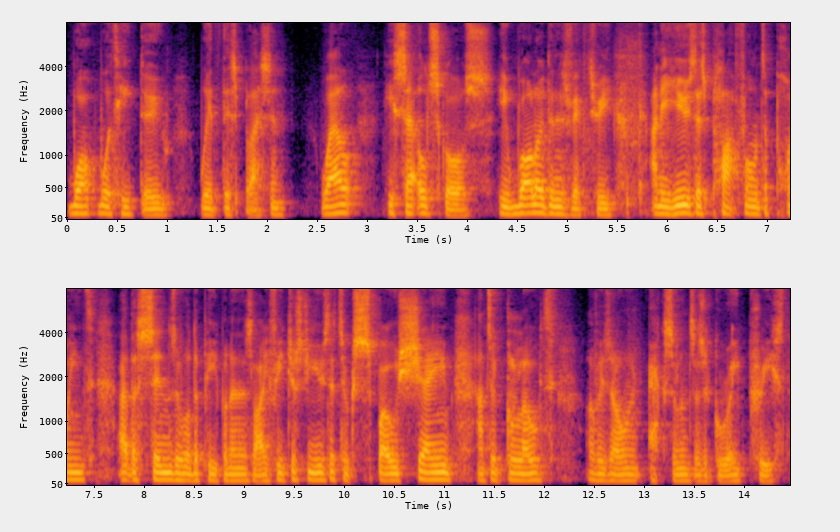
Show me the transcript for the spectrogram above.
What would he do with this blessing? Well, he settled scores, he wallowed in his victory, and he used his platform to point at the sins of other people in his life. He just used it to expose shame and to gloat of his own excellence as a great priest.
